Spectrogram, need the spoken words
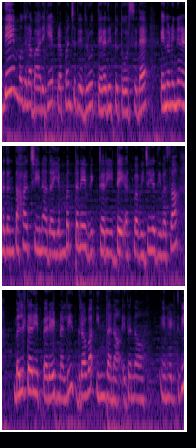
ಇದೇ ಮೊದಲ ಬಾರಿಗೆ ಪ್ರಪಂಚದ ಎದುರು ತೆರೆದಿಟ್ಟು ತೋರಿಸಿದೆ. ಎಂದು ನಿನ್ನೆ ನಡೆದಂತಹ ಚೀನಾದ ಎಂಬತ್ತನೇ ವಿಕ್ಟರಿ ಡೇ ಅಥವಾ ವಿಜಯ ದಿವಸ ಮಿಲಿಟರಿ ಪೆರೇಡ್ನಲ್ಲಿ ದ್ರವ ಇಂಧನ, ಇದನ್ನು ಏನು ಹೇಳ್ತೀವಿ?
